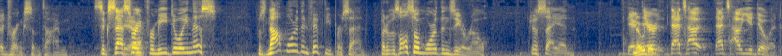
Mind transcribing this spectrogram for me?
a drink sometime. Success Yeah. rate for me doing this was not more than fifty percent, but it was also more than zero. Just saying. There- Noted. there- that's how that's how you do it.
